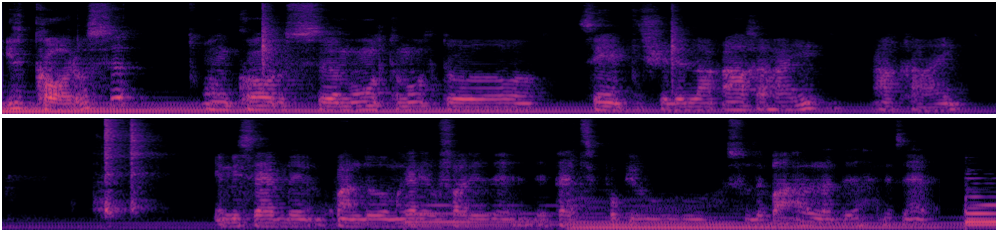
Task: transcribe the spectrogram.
Il chorus, un chorus molto molto semplice della Akai, Akai e mi serve quando magari devo fare dei, dei pezzi un po' più sulle ballad, ad esempio.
